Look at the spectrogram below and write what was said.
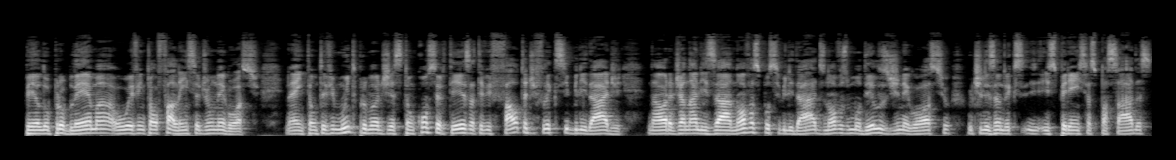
pelo problema ou eventual falência de um negócio. Né? Então teve muito problema de gestão, com certeza, teve falta de flexibilidade na hora de analisar novas possibilidades, novos modelos de negócio, utilizando ex experiências passadas.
